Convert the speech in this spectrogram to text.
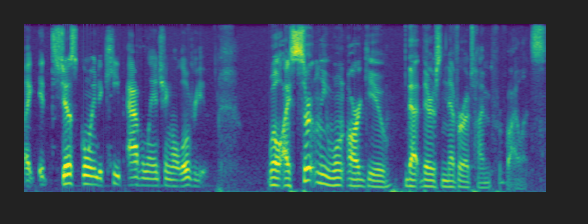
like it's just going to keep avalanching all over you. Well, I certainly won't argue that there's never a time for violence.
